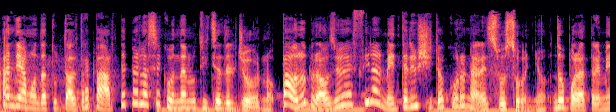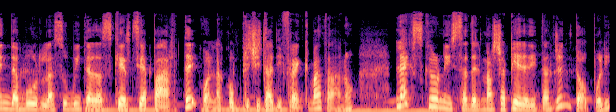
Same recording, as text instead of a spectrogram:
Andiamo da tutt'altra parte per la seconda notizia del giorno. Paolo Brosio è finalmente riuscito a coronare il suo sogno. Dopo la tremenda burla subita da Scherzi a parte, con la complicità di Frank Matano, l'ex cronista del marciapiede di Tangentopoli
